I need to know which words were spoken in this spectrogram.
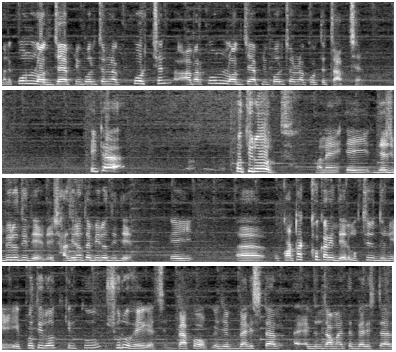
মানে কোন লজ্জায় আপনি পরিচালনা করছেন, আবার কোন লজ্জায় আপনি পরিচালনা করতে চাচ্ছেন? এটা প্রতিরোধ মানে এই দেশ বিরোধীদের এই স্বাধীনতা বিরোধীদের, এই কটাক্ষকারীদের মুক্তিযুদ্ধ নিয়ে এই প্রতিরোধ কিন্তু শুরু হয়ে গেছে। ব্যাপক। এই যে ব্যারিস্টার, একজন জামায়াতের ব্যারিস্টার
